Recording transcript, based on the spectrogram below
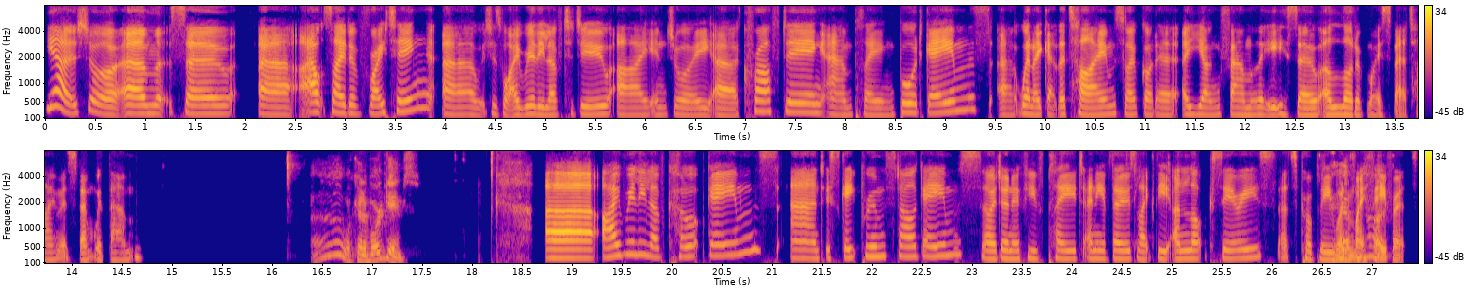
Yeah, sure. Um, so uh, outside of writing, uh, which is what I really love to do, I enjoy uh, crafting and playing board games uh, when I get the time. So I've got a, a, young family, so a lot of my spare time is spent with them. Oh, what kind of board games? Uh, I really love co-op games and escape room style games. So I don't know if you've played any of those, like the Unlock series. That's probably I one of my not. favorites.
